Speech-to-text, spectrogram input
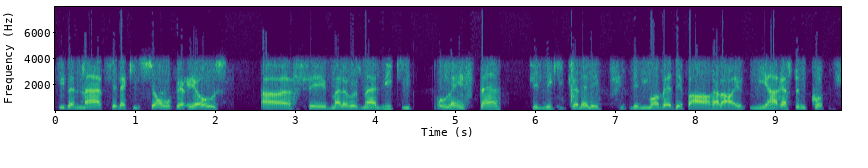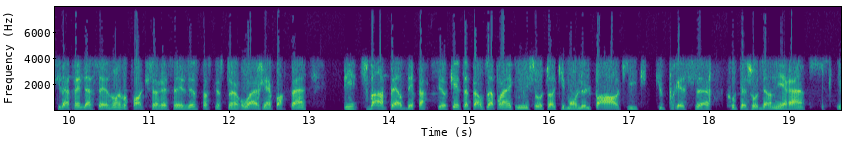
Steven Matt, c'est l'acquisition au Berrios. Euh, c'est malheureusement lui qui, pour l'instant, c'est lui qui connaît les, mauvais départs. Alors, il en reste une coupe. D'ici la fin de la saison, il va falloir qu'il se ressaisisse parce que c'est un rouage important. Puis tu vas en perdre des parties, OK? Tu as perdu la première avec Minnesota qui vont nulle part, qui, qui, qui au dernier rang. Et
